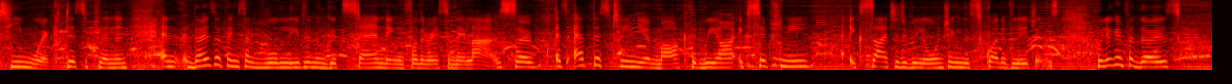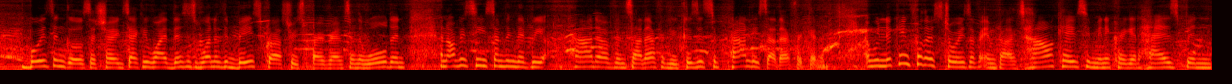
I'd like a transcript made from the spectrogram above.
teamwork, discipline, and, and those are things that will leave them in good standing for the rest of their lives. So it's at this 10 year mark that we are exceptionally excited to be launching the Squad of Legends. We're looking for those boys and girls that show exactly why this is one of the best grassroots programs in the world and, and obviously something that we're proud of in South Africa because it's a proudly South African. And we're looking for those stories of impact, how KFC Mini Cricket has been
